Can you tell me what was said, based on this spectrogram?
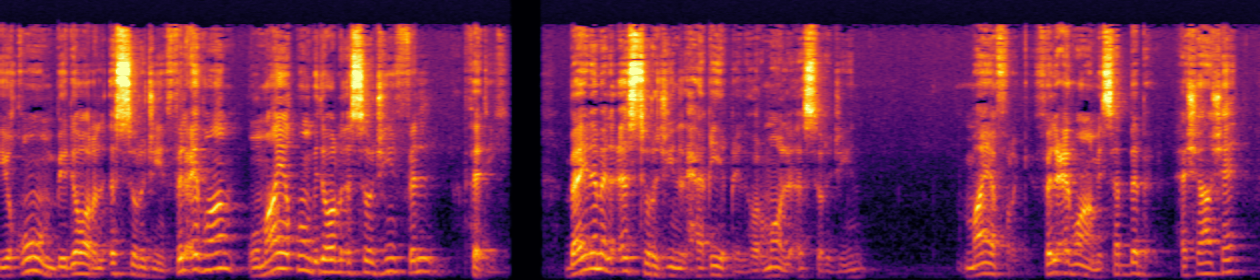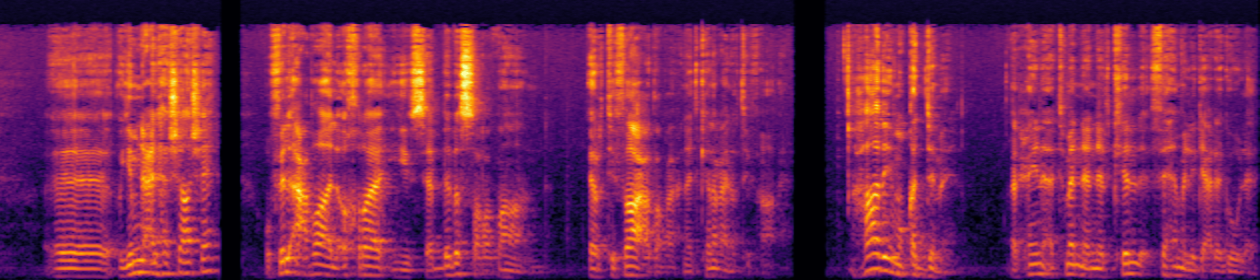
يقوم بدور الاستروجين في العظام وما يقوم بدور الاستروجين في الثدي. بينما الاستروجين الحقيقي الهرمون الاستروجين ما يفرق. في العظام يسبب هشاشة آه، يمنع الهشاشة وفي الأعضاء الأخرى يسبب السرطان. ارتفاع طبعا إحنا نتكلم عن ارتفاع. هذه مقدمة. الحين أتمنى إن الكل فهم اللي قاعد أقوله.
